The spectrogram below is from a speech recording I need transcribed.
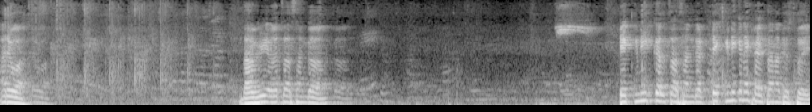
अरे वा. दहावी अ चा संघ. टेक्निकलचा संघ. टेक्निकने खेळताना दिसतोय.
